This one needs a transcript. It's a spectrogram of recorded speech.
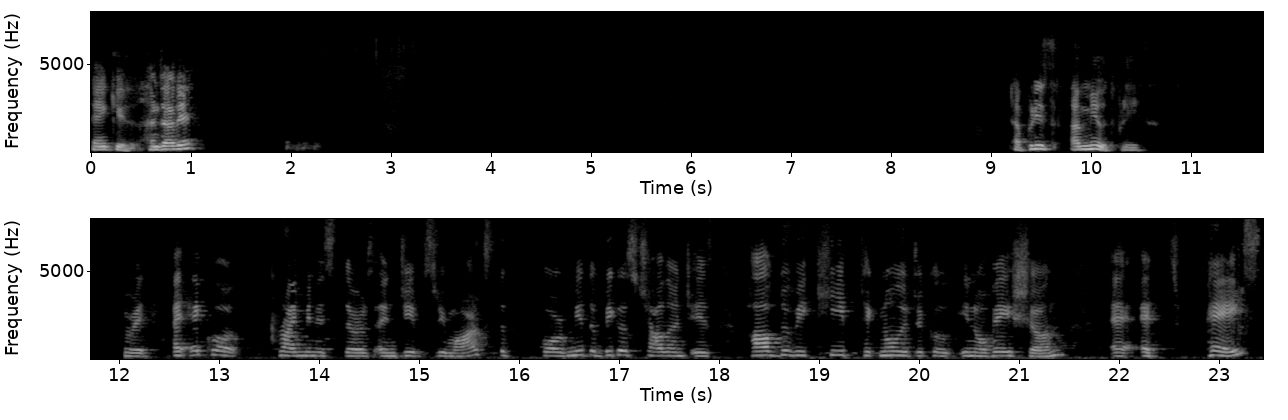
Thank you. Hanzade? Uh, please unmute, please. Sorry, I echo Prime Minister's and Jim's remarks. The, for me, the biggest challenge is how do we keep technological innovation uh, at pace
